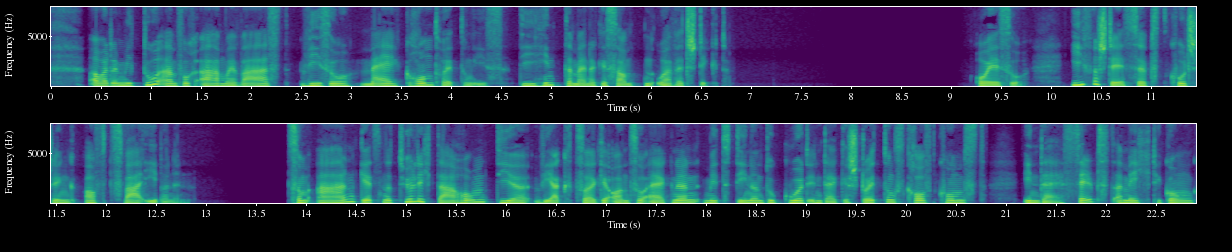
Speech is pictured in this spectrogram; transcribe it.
aber damit du einfach auch einmal weißt, wie so meine Grundhaltung ist, die hinter meiner gesamten Arbeit steckt. Also, ich verstehe Selbstcoaching auf zwei Ebenen. Zum einen geht es natürlich darum, dir Werkzeuge anzueignen, mit denen du gut in deine Gestaltungskraft kommst, in deine Selbstermächtigung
